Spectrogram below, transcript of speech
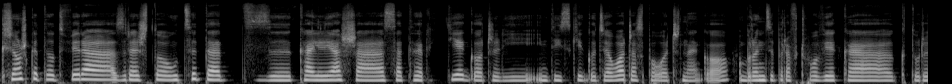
Książkę tę otwiera zresztą cytat z Kailasha Satyartiego, czyli indyjskiego działacza społecznego, obrońcy praw człowieka, który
